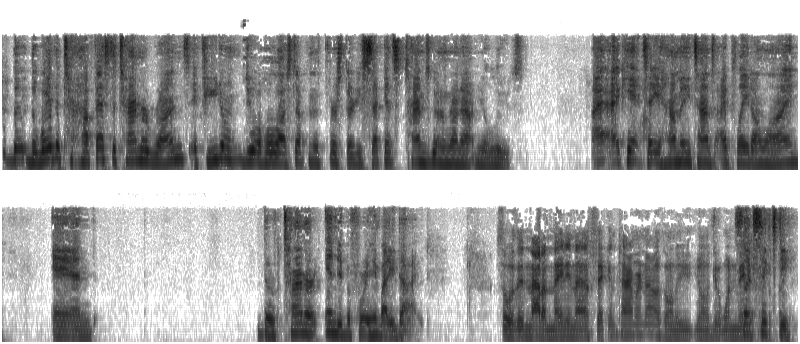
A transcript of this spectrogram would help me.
the the way the ti how fast the timer runs, if you don't do a whole lot of stuff in the first thirty seconds, time's going to run out and you'll lose. I, I can't tell you how many times I played online, and the timer ended before anybody died. So is it not a 99 second timer now? It's only you only get one minute. It's like sixty.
